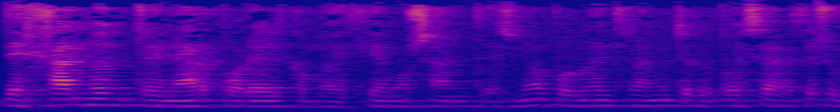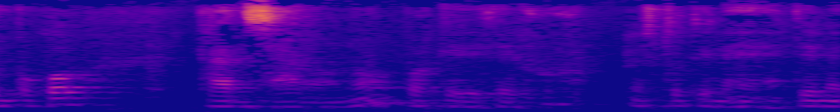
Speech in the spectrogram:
dejando entrenar por él, como decíamos antes, ¿no? Por un entrenamiento que puede ser a veces un poco cansado, ¿no? Porque dices, esto tiene, tiene,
